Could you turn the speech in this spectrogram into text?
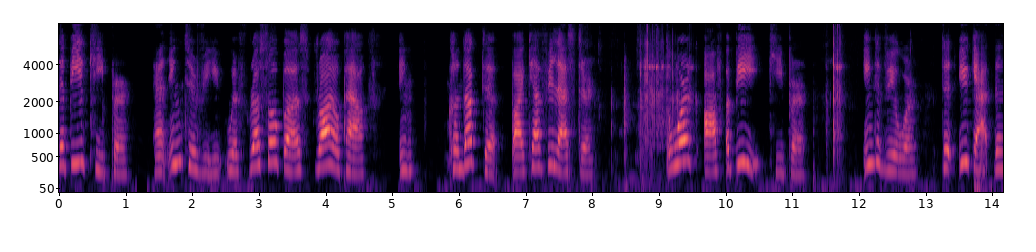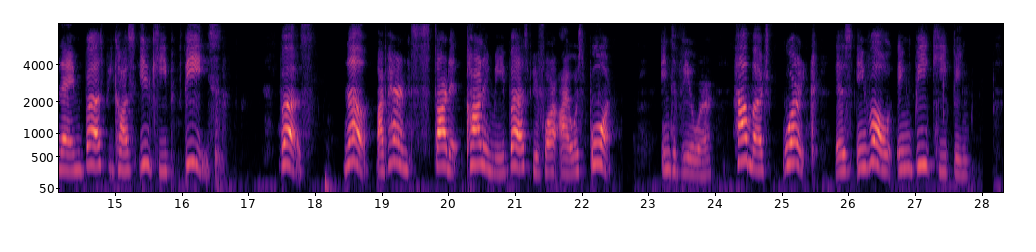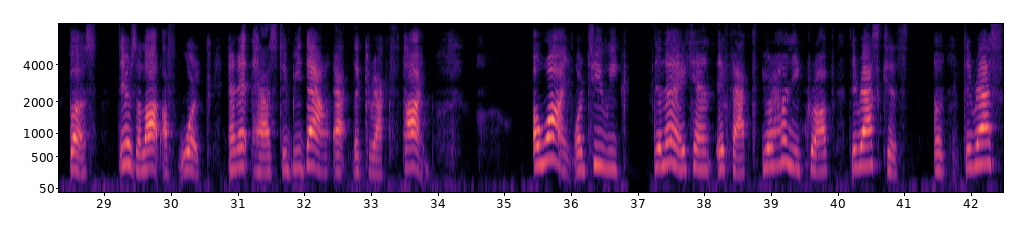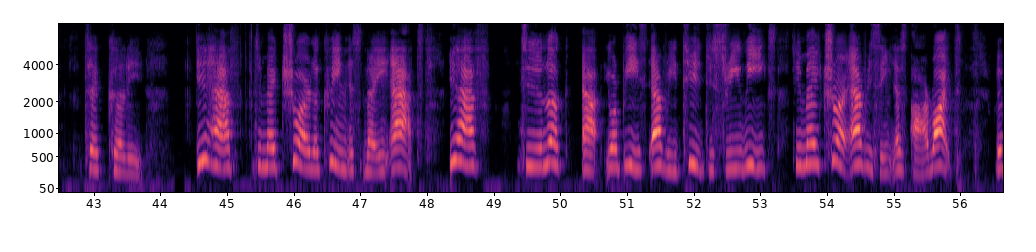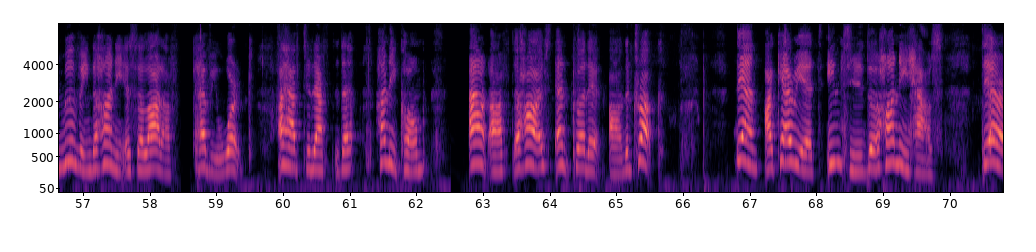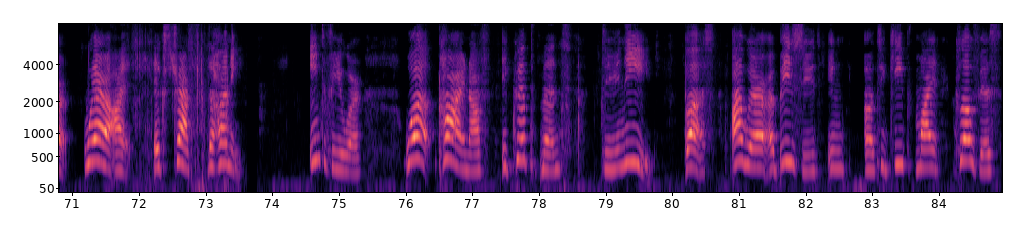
The Beekeeper, an interview with Russell Buzz Royal Pal, in, conducted by Kathy Lester. The work of a beekeeper. Interviewer, did you get the name Buzz because you keep bees? Buzz, no, my parents started calling me Buzz before I was born. Interviewer, how much work is involved in beekeeping? Buzz, there's a lot of work and it has to be done at the correct time. A one or two week delay can affect your honey crop uh, drastically. You have to make sure the queen is laying eggs. You have to look at your bees every two to three weeks to make sure everything is alright. Removing the honey is a lot of heavy work. I have to lift the honeycomb out of the hives and put it on the truck. Then I carry it into the honey house, there where I extract the honey. Interviewer, what kind of equipment do you need? Buzz, I wear a bee suit in, uh, to keep my clothes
